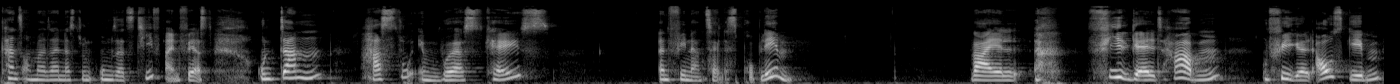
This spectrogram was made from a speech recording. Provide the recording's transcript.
kann es auch mal sein, dass du einen Umsatz tief einfährst. Und dann hast du im Worst Case ein finanzielles Problem weil viel Geld haben und viel Geld ausgeben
